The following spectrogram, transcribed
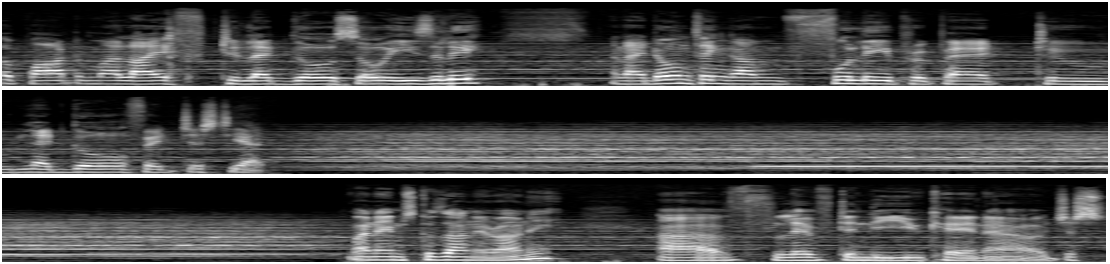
a part of my life to let go so easily, and I don't think I'm fully prepared to let go of it just yet. My name's Khuzan Irani. I've lived in the UK now just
